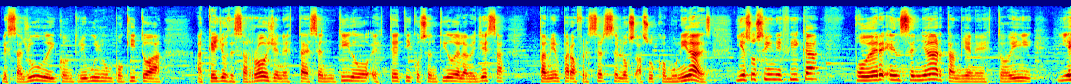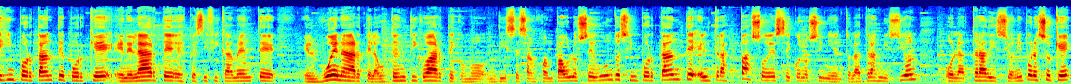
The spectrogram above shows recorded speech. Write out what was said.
les ayudo y contribuyo un poquito a, a que ellos desarrollen este sentido estético, sentido de la belleza, también para ofrecérselos a sus comunidades. Y eso significa poder enseñar también esto y, y es importante porque en el arte específicamente el buen arte, el auténtico arte, como dice San Juan Pablo II, es importante el traspaso de ese conocimiento, la transmisión o la tradición. Y por eso que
